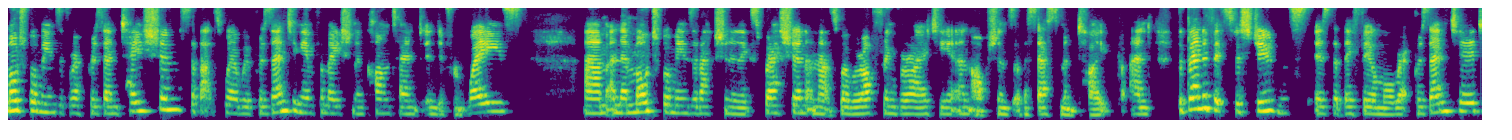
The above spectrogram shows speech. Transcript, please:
multiple means of representation. So that's where we're presenting information and content in different ways. Um, and then multiple means of action and expression, and that's where we're offering variety and options of assessment type. And the benefits for students is that they feel more represented,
